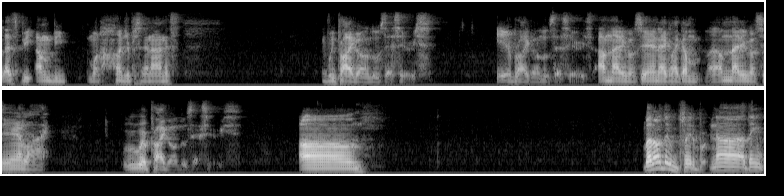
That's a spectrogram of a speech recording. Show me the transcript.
let's be, I'm gonna be 100% honest. We probably gonna lose that series. We're probably gonna lose that series. I'm not even gonna sit here and act like I'm. I'm not even gonna sit here and lie. We're probably gonna lose that series. Um, but I don't think we played. The, nah, I think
